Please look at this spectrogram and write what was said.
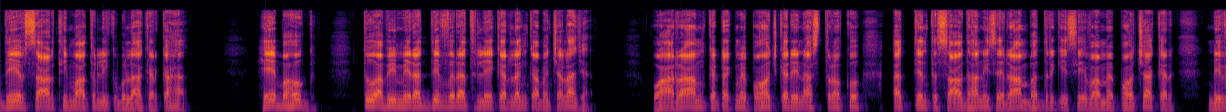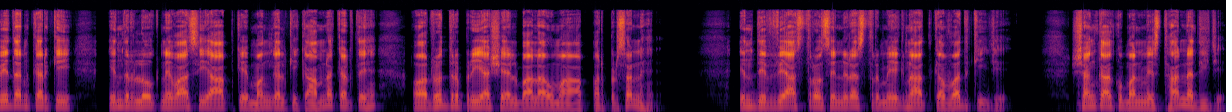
देवसारथी मातुली को बुलाकर कहा, हे बहुग, तू अभी मेरा दिव्य रथ लेकर लंका में चला जा। वहाँ राम कटक में पहुंचकर इन अस्त्रों को अत्यंत सावधानी से रामभद्र की सेवा में पहुंचाकर निवेदन कर कि इंद्रलोक निवासी आपके मंगल की कामना करते हैं और रुद्रप्रिया शैलबाला उमा आप पर प्रसन्न हैं। इन दिव्यास्त्रों से निरस्त्र मेघनाथ का वध कीजिए। शंका को मन में स्थान न दीजिए।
